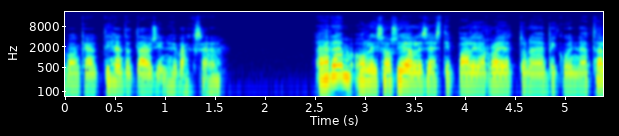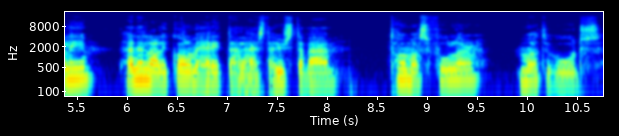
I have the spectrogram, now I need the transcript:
vaan käytti häntä täysin hyväkseen. Adam oli sosiaalisesti paljon rajoittuneempi kuin Natalie. Hänellä oli kolme erittäin läheistä ystävää, Thomas Fuller, Matt Woods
